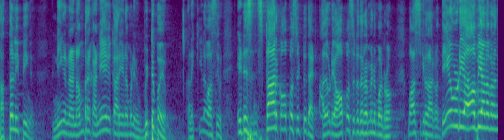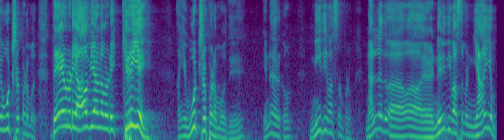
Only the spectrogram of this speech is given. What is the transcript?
தத்தளிப்பீங்க. நீங்கள் நான் நம்புகிற அநேக காரியம் என்ன பண்ணுவீங்க? விட்டு போயிடும் ஆனால் கீழே வாசி it is stark opposite to that அதோடைய ஆப்போசிட் நம்ம என்ன பண்ணுறோம் வாசிக்கிறதாக தேவனுடைய ஆவியானவர் அங்கே ஊற்றப்படும் போது தேவனுடைய ஆவியானவருடைய கிரியை அங்கே ஊற்றப்படும் போது என்ன இருக்கும்? நீதி வாசம் பண்ணும் நல்லது நீதி வாசம் நியாயம்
